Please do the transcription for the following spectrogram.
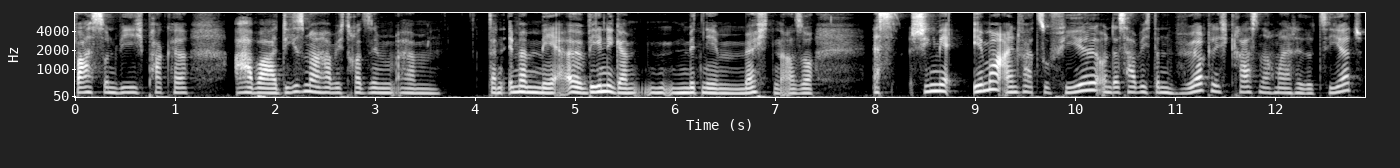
was und wie ich packe. Aber diesmal habe ich trotzdem ähm, dann immer mehr, äh, weniger mitnehmen möchten. Also es schien mir immer einfach zu viel und das habe ich dann wirklich krass nochmal reduziert.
